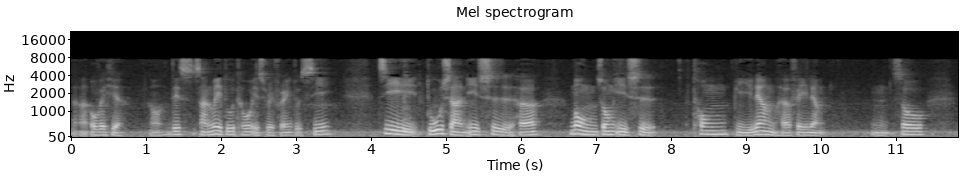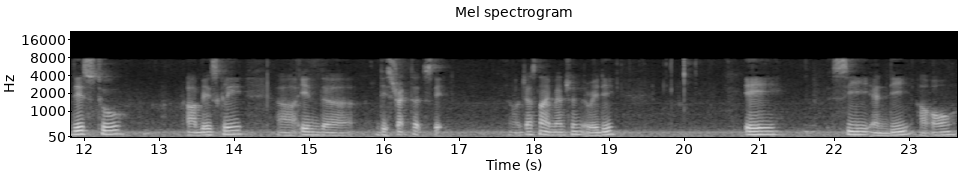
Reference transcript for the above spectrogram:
uh, over here. Oh, this 散位独头 is referring to C，即独闪意识和梦中意识 通比量和非量。Mm, so these two are basically uh, in the distracted state. Now, just now I mentioned already, A, C, and D are all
